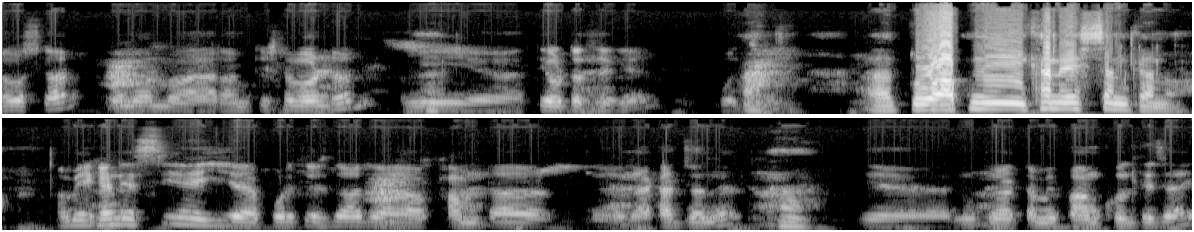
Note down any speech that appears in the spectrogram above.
নমস্কার আমার নাম রামকৃষ্ণ মন্ডল আমি তেওটা থেকে বলছি। আহ, তো আপনি এখানে এসেছেন কেন? আমি এখানে এসেছি এই পরিচয়দার ফার্মটা দেখার জন্য। হ্যাঁ। নতুন একটা আমি ফার্ম খুলতে চাই।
